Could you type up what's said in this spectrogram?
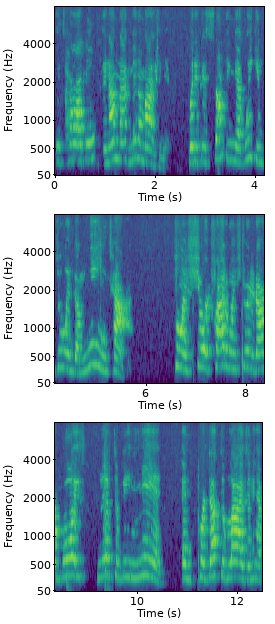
it's horrible and I'm not minimizing it. But if it's something that we can do in the meantime, to ensure, try to ensure that our boys live to be men and productive lives and have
